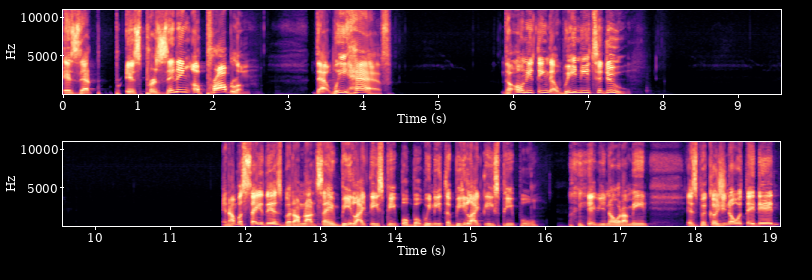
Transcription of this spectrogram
is that is presenting a problem that we have. The only thing that we need to do and I'm gonna say this, but I'm not saying be like these people, but we need to be like these people. you know what I mean? It's because you know what they did?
